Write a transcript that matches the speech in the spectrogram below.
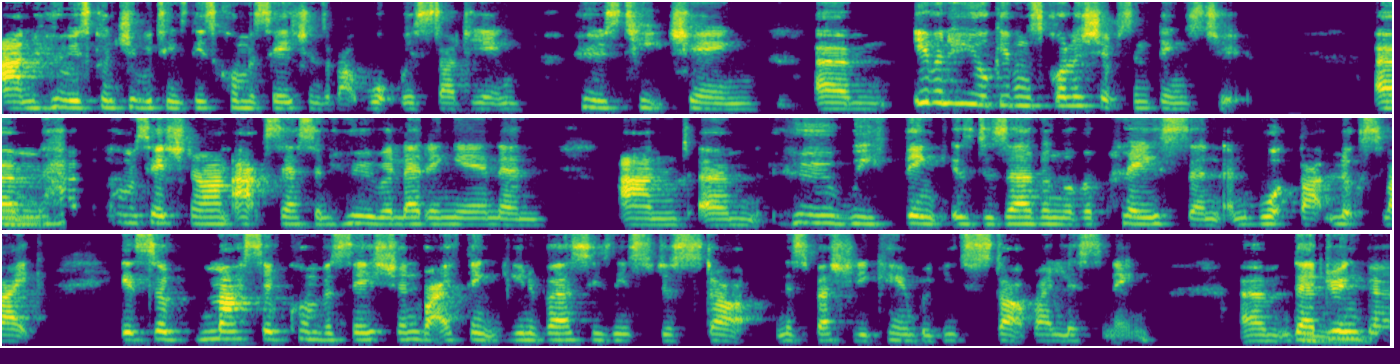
and who is contributing to these conversations about what we're studying, who's teaching, um, even who you're giving scholarships and things to. Um, mm. Conversation around access and who we're letting in and and um, who we think is deserving of a place and, and what that looks like. It's a massive conversation, but I think universities need to just start, and especially Cambridge, need to start by listening. Um, they're mm. doing better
